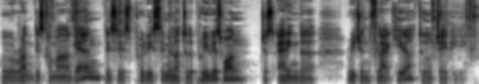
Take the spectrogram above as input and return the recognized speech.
we will run this command again. This is pretty similar to the previous one, just adding the region flag here to JP.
